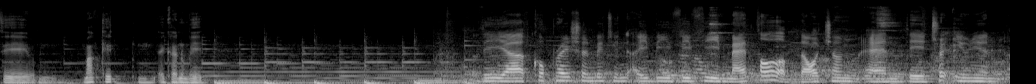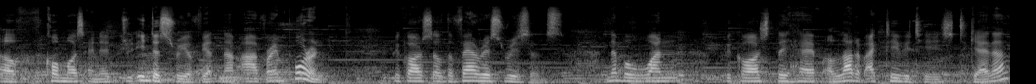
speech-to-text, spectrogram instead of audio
the market economy. The uh, cooperation between ABVV Metal of Belgium and the Trade Union of Commerce and Industry of Vietnam are very important because of the various reasons. Number one, because they have a lot of activities together,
